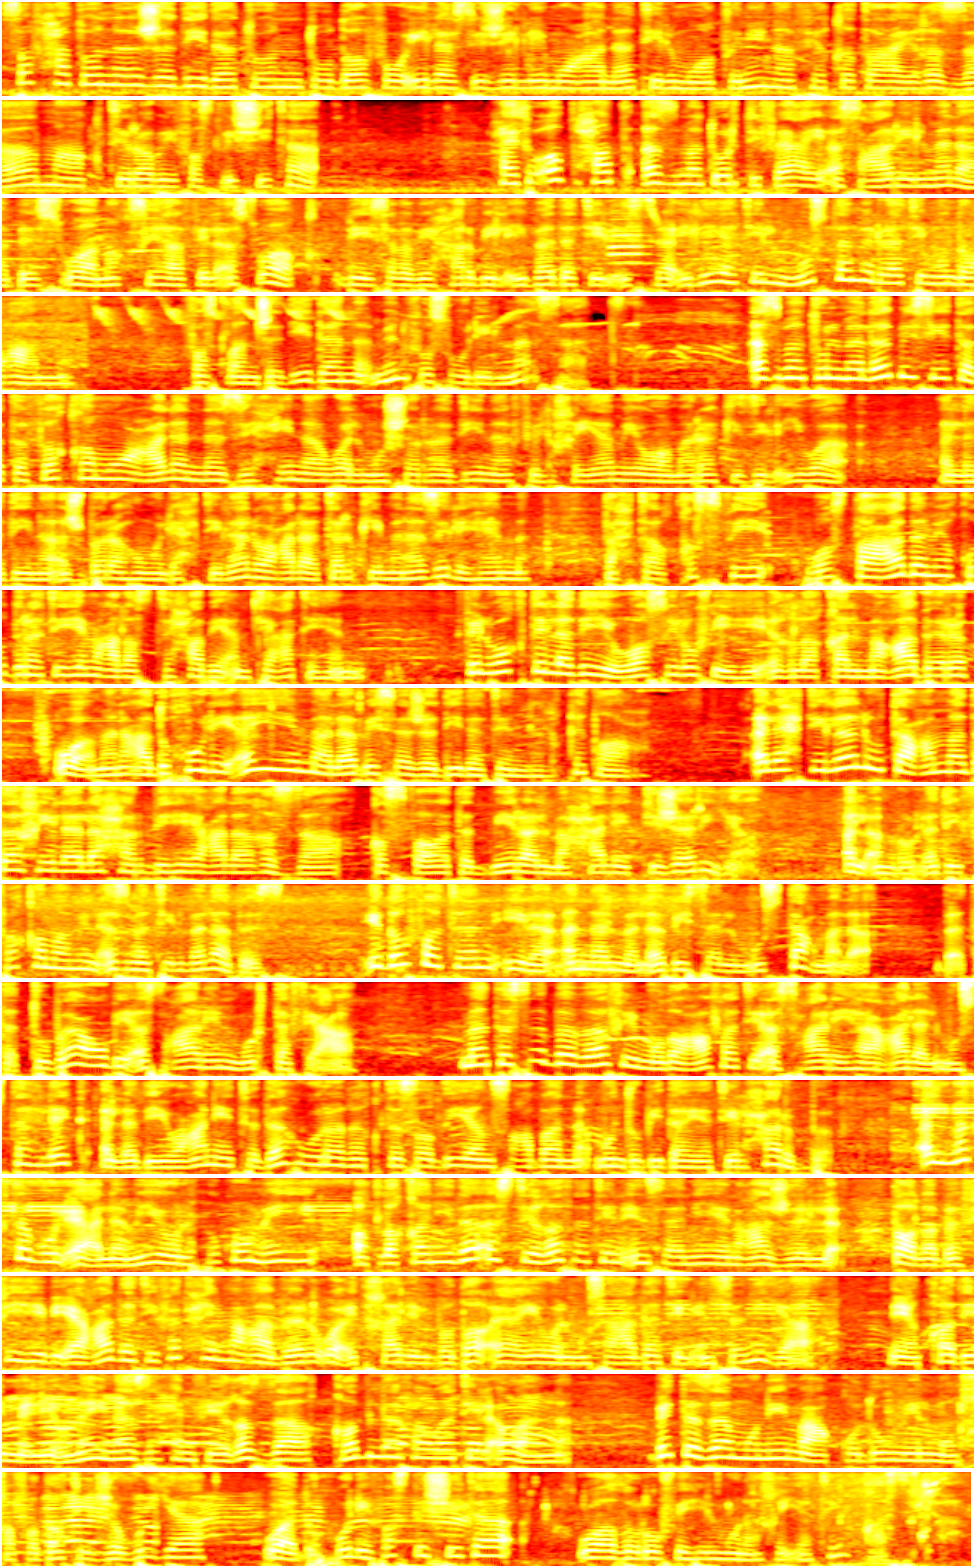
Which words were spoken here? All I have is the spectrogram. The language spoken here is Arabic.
صفحة جديدة تضاف إلى سجل معاناة المواطنين في قطاع غزة مع اقتراب فصل الشتاء حيث أضحت أزمة ارتفاع أسعار الملابس ونقصها في الأسواق بسبب حرب الإبادة الإسرائيلية المستمرة منذ عام فصلا جديدا من فصول المأساة. أزمة الملابس تتفاقم على النازحين والمشردين في الخيام ومراكز الإيواء الذين أجبرهم الاحتلال على ترك منازلهم تحت القصف وسط عدم قدرتهم على اصطحاب أمتعتهم. في الوقت الذي يواصل فيه إغلاق المعابر ومنع دخول أي ملابس جديدة للقطاع. الاحتلال تعمد خلال حربه على غزة قصف وتدمير المحال التجارية. الأمر الذي فقم من أزمة الملابس إضافة إلى أن الملابس المستعملة باتت تباع بأسعار مرتفعة ما تسبب في مضاعفة أسعارها على المستهلك الذي يعاني تدهورا اقتصاديا صعبا منذ بداية الحرب. المكتب الإعلامي الحكومي أطلق نداء استغاثة إنساني عاجل طالب فيه بإعادة فتح المعابر وإدخال البضائع والمساعدات الإنسانية لإنقاذ مليوني نازح في غزة قبل فوات الأوان بالتزامن مع قدوم المنخفضات الجوية ودخول فصل الشتاء وظروفه المناخية القاسية.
